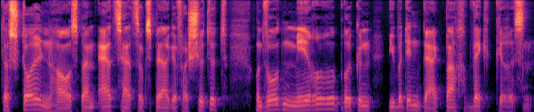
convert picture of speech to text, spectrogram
das Stollenhaus beim Erzherzogsberge verschüttet und wurden mehrere Brücken über den Bergbach weggerissen.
